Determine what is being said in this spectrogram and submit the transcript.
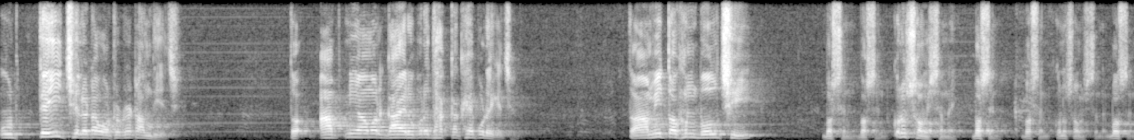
উঠতেই ছেলেটা অটোটা টান দিয়েছে। তো আপনি আমার গায়ের উপরে ধাক্কা খেয়ে পড়ে গেছেন। তো আমি তখন বলছি বসেন বসেন, কোনো সমস্যা নেই, বসেন বসেন, কোনো সমস্যা নেই, বসেন,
